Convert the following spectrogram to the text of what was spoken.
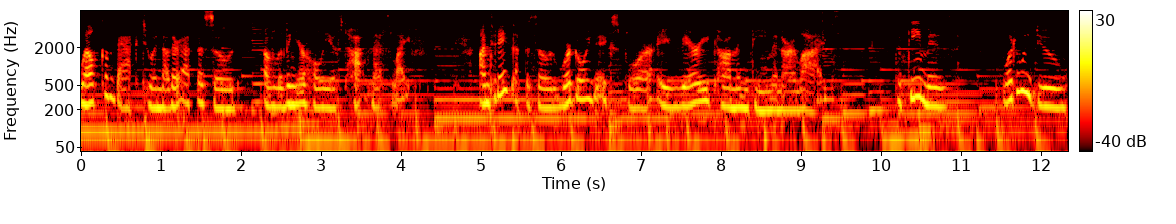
Welcome back to another episode of Living Your Holiest Hot Mess Life. On today's episode, we're going to explore a very common theme in our lives. The theme is what do we do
